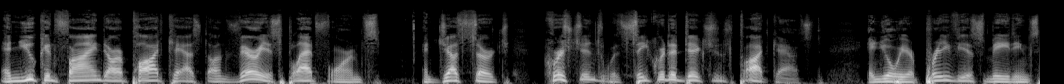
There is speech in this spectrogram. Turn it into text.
And you can find our podcast on various platforms and just search Christians with Secret Addictions podcast. And you'll hear previous meetings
